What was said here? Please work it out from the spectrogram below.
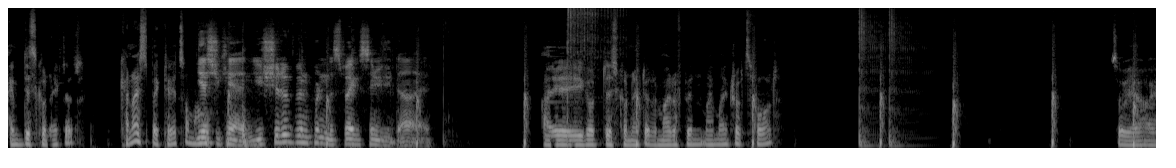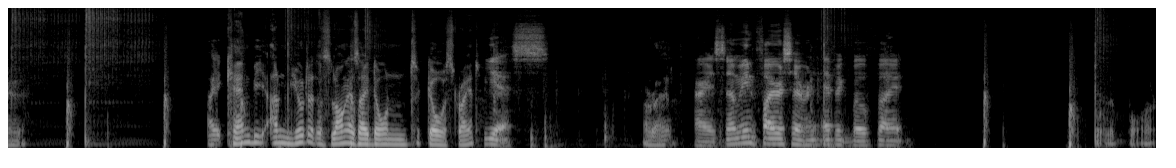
I'm disconnected. Can I spectate somehow? Yes, you can. You should have been put in the spec as soon as you died. I got disconnected. It might have been my Minecraft's fault. So yeah, I I can be unmuted as long as I don't ghost, right? Yes. All right. Alright, so now me and Virus have an epic bow fight. Teleport.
